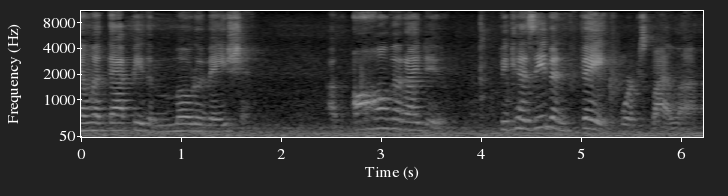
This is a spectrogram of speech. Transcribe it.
and let that be the motivation of all that I do. Because even faith works by love.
